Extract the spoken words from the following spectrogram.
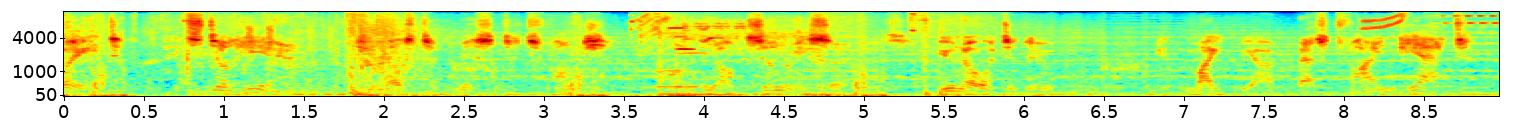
Wait, it's still here. You must have missed its function. The auxiliary service. You know what to do. It might be our best find yet.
